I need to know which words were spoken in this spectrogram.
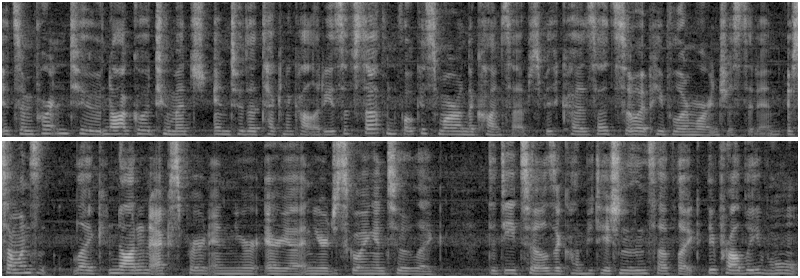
it's important to not go too much into the technicalities of stuff and focus more on the concepts because that's what people are more interested in. If someone's like not an expert in your area and you're just going into like the details and computations and stuff, like they probably won't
